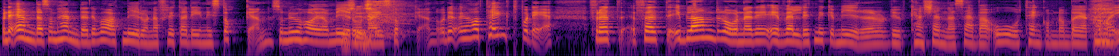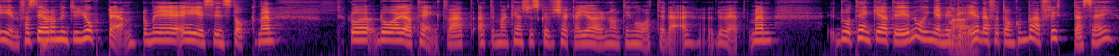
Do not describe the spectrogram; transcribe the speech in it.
Men det enda som hände det var att myrorna flyttade in i stocken. Så nu har jag myrorna Precis. i stocken. Och det, jag har tänkt på det. För att, för att ibland då när det är väldigt mycket myror och du kan känna så här bara, åh, tänk om de börjar komma in. Fast det har de inte gjort än. De är, är i sin stock. Men då, då har jag tänkt va, att, att man kanske ska försöka göra någonting åt det där, du vet. Men då tänker jag att det är nog ingen Nej. idé, därför att de kommer bara flytta sig.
